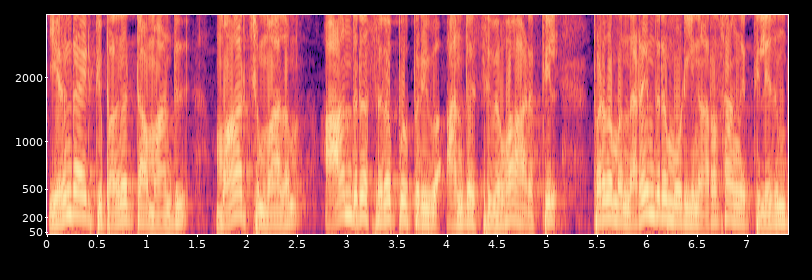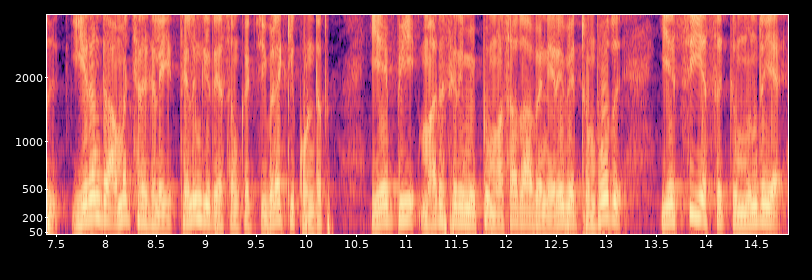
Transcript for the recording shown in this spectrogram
இரண்டாயிரத்தி பதினெட்டாம் ஆண்டு மார்ச் மாதம் ஆந்திர சிறப்பு பிரிவு அந்தஸ்து விவகாரத்தில் பிரதமர் நரேந்திர மோடியின் அரசாங்கத்திலிருந்து இரண்டு அமைச்சர்களை தெலுங்கு தேசம் கட்சி விலக்கிக் கொண்டது. ஏபி மறுசீரமைப்பு மசோதாவை நிறைவேற்றும் போது எஸ்சிஎஸ்க்கு முந்தைய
